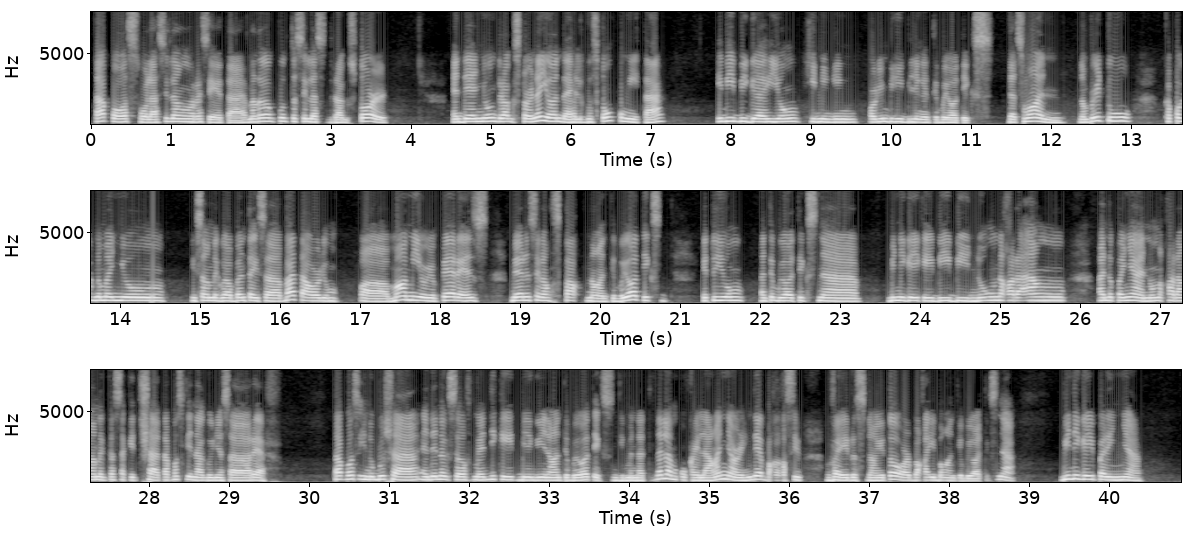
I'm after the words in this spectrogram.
tapos wala silang reseta, magpunta sila sa drugstore. And then, yung drugstore na yon dahil gustong kumita, ibibigay yung hininging or yung binibiling antibiotics. That's one. Number two, kapag naman yung isang nagbabantay sa bata or yung uh, mommy or yung parents, meron silang stock ng antibiotics. Ito yung antibiotics na binigay kay baby noong nakaraang ano pa niya, nung nakaraang nagkasakit siya, tapos tinago niya sa ref. Tapos inubos siya and then nag-self-medicate, binigay niya ng antibiotics. Hindi man natin alam kung kailangan niya or hindi. Baka kasi virus lang ito or baka ibang antibiotics na. Binigay pa rin niya.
